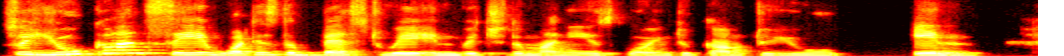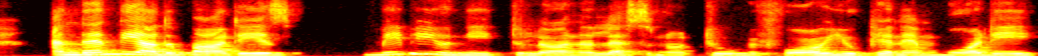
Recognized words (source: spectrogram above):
So you can't say what is the best way in which the money is going to come to you in. And then the other part is maybe you need to learn a lesson or two before you can embody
